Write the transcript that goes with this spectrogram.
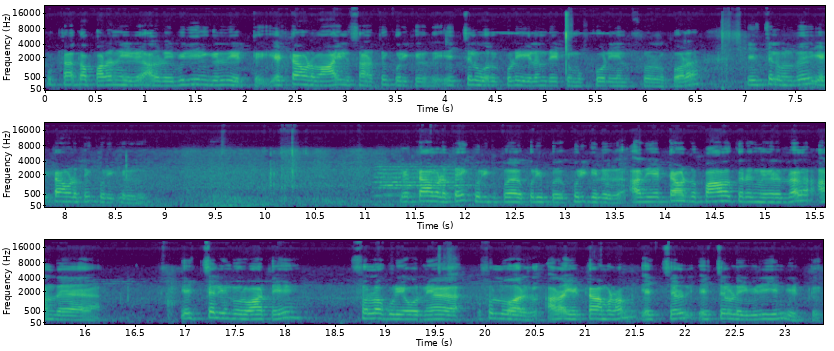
கூட்டாக்கா பதினேழு அதோடைய விதிங்கிறது எட்டு. எட்டாவோட ஆயுள் ஸ்தானத்தை குறிக்கிறது. எச்சல் ஒரு கோடி இழந்தெட்டு முக்கோடி என்று சொல்வது போல எச்சல் வந்து எட்டாம் இடத்தை குறிக்கிறது. எட்டாம் இடத்தை குறிப்ப குறிப்பு குறிக்கிறது. அது எட்டாம் இடத்து பாவக்கிரகங்கள் இருந்தால் அந்த எச்சல் என்ற ஒரு வார்த்தையை சொல்லக்கூடிய ஒரு நே சொல்லுவார்கள். அதான் எட்டாம் இடம் எச்சல் எச்சலுடைய விதியின் எட்டு.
